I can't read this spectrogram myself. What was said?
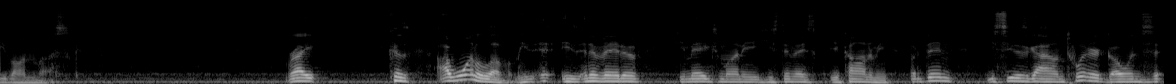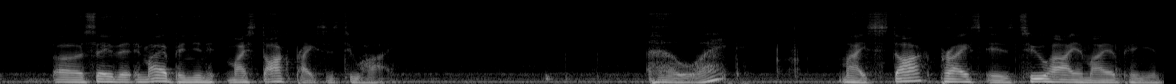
Elon Musk. Right? Because I want to love him. He's he's innovative. He makes money. He stimulates the economy. But then you see this guy on Twitter go and say, uh, say that, in my opinion, my stock price is too high. Uh, what? My stock price is too high, in my opinion.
